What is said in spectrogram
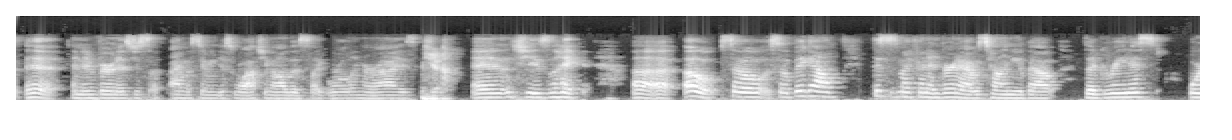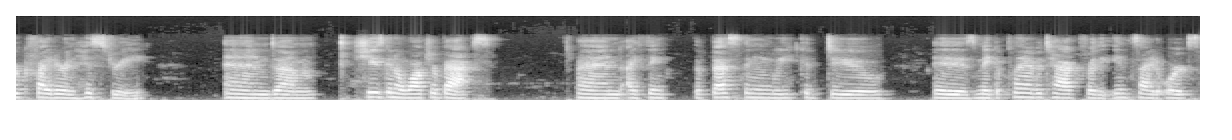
uh, and Inverna's just, I'm assuming, just watching all this, like rolling her eyes. yeah. and she's like, uh, "Oh, so so Big Al, this is my friend Inverna I was telling you about, the greatest orc fighter in history, and um, she's gonna watch our backs, and I think the best thing we could do is make a plan of attack for the inside orcs.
